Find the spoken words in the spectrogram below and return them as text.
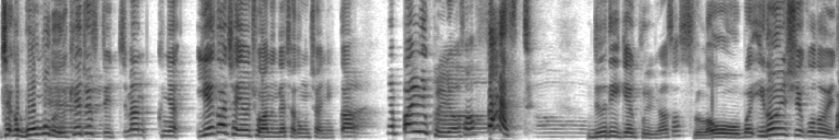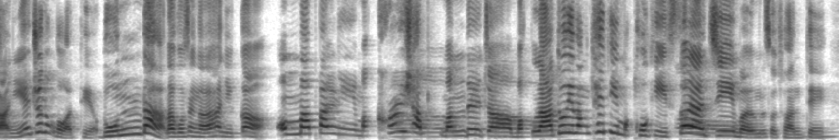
제가 몸으로 이렇게 네. 해줄 수도 있지만 그냥 얘가 제일 좋아하는 게 자동차니까 아. 그냥 빨리 굴려서 아. Fast. 아. 느리게 굴려서 slow 뭐 이런 식으로 많이 해주는 것 같아요. 논다라고 생각을 하니까 엄마 빨리 막 컬샵 아. 만들자 아. 막 라도이랑 테디 막 거기 있어야지 어. 막 이러면서 저한테 음.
